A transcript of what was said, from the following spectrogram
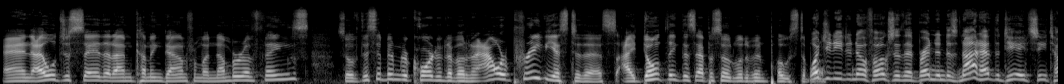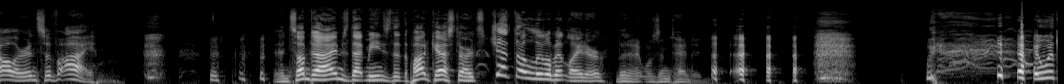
And I will just say that I'm coming down from a number of things. So if this had been recorded about an hour previous to this, I don't think this episode would have been postable. What you need to know, folks, is that Brendan does not have the THC tolerance of I. and sometimes that means that the podcast starts just a little bit later than it was intended. I would,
